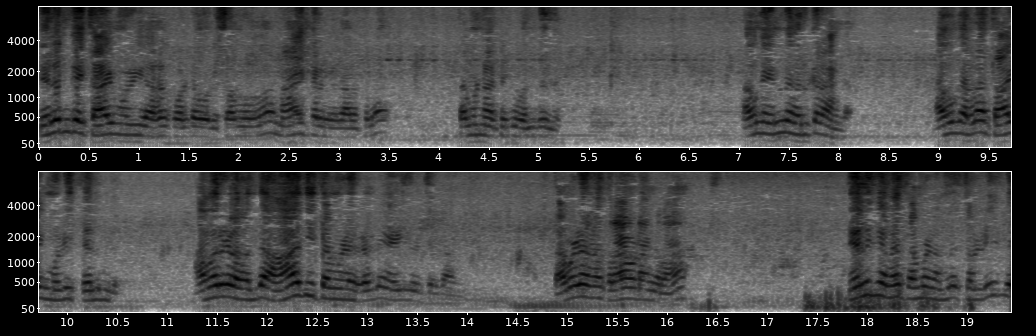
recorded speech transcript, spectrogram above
தெலுங்கை தாய்மொழியாக கொண்ட ஒரு சமூகம் நாயக்கர்கள் காலத்தில் தமிழ்நாட்டுக்கு வந்தது. அவங்க இன்னும் இருக்கிறாங்க. அவங்க எல்லாம் தாய்மொழி தெலுங்கு. அவர்களை வந்து ஆதி தமிழர்கள்னு எழுதி வச்சிருக்காங்க. தமிழனை திராவிடங்கிறான். தெலுங்கனை தமிழன்னு சொல்லி இந்த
